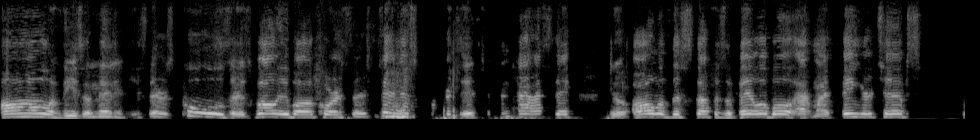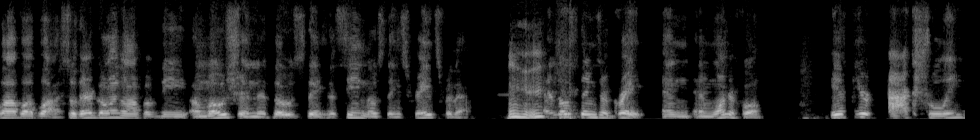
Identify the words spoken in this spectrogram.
all of these amenities. There's pools, there's volleyball courts, there's tennis mm-hmm. courts. It's fantastic all of this stuff is available at my fingertips, blah, blah, blah. So they're going off of the emotion that those things, that seeing those things creates for them. Mm-hmm. And those things are great and, and wonderful if you're actually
